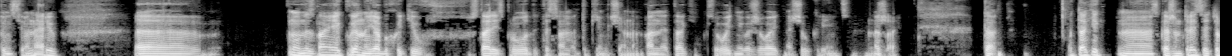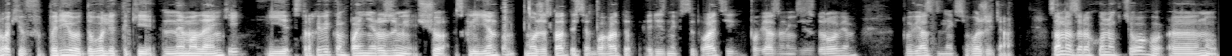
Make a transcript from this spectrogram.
пенсіонерів. Е, Ну, не знаю, як ви, але я би хотів старість проводити саме таким чином, а не так, як сьогодні виживають наші українці. На жаль. Так. Так як, е, скажімо, 30 років період доволі таки немаленький, і страхові компанії розуміють, що з клієнтом може статися багато різних ситуацій, пов'язаних зі здоров'ям, пов'язаних з його життям. Саме за рахунок цього, е, ну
